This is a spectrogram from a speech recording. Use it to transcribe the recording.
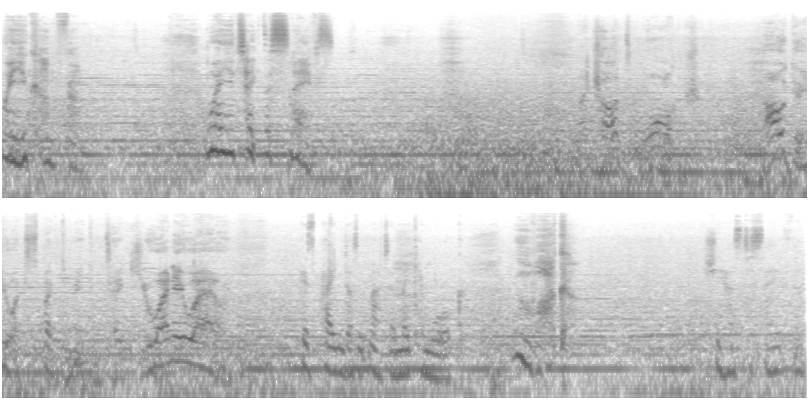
Where you come from. Where you take the slaves. I can't walk. How do you expect me to take you anywhere? His pain doesn't matter. Make him walk. We'll walk. She has to save them.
